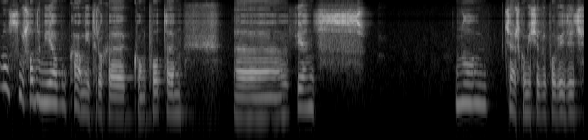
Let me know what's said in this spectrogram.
no, suszonymi jabłkami, trochę kompotem, e, więc no, ciężko mi się wypowiedzieć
